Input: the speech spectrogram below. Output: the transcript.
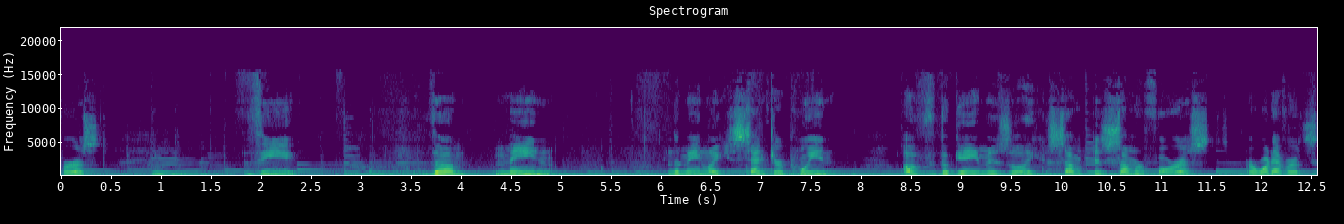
1st mm-hmm. The the main the main like center point of the game is like some is summer forest or whatever it's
